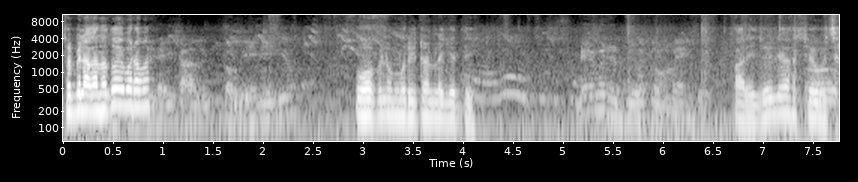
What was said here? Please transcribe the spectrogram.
ચપી લાગા નતો બરાબર ઓહો પેલું હું રિટર્ન લઈ જતી અરે જોઈ લે એવું છે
